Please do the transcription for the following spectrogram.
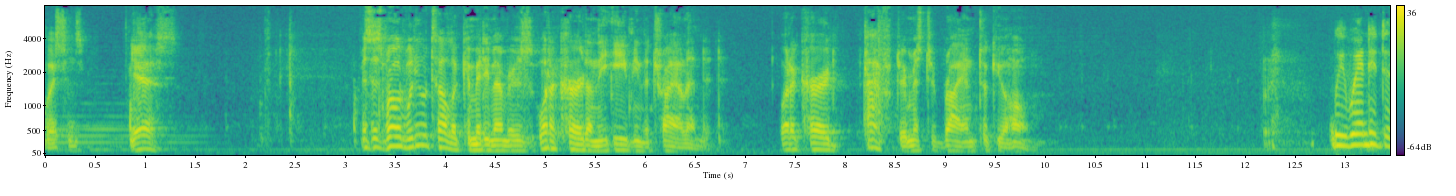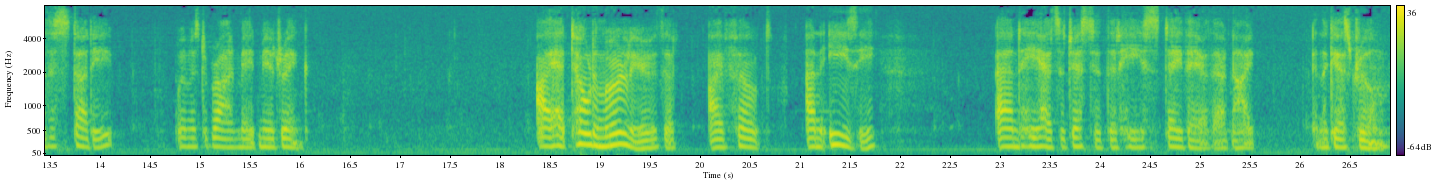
Questions? Yes. Mrs. Brode, will you tell the committee members what occurred on the evening the trial ended? What occurred after Mr. Bryan took you home? We went into the study where Mr. Bryan made me a drink. I had told him earlier that I felt uneasy, and he had suggested that he stay there that night in the guest room.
